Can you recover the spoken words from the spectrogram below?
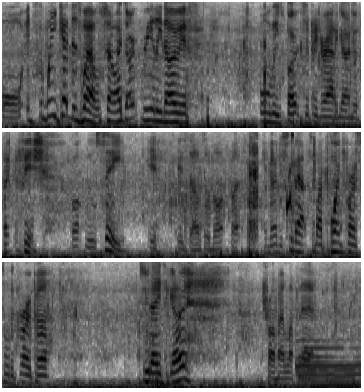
oh, it's the weekend as well, so I don't really know if all these boats zipping around are going to affect the fish, but we'll see if it does or not. But I'm going to swim out to my point where I saw the groper two days ago. Try my luck there.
